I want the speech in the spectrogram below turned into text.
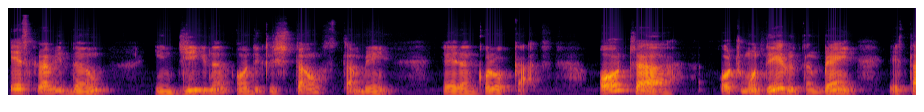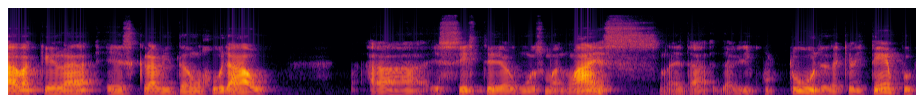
escravidão indigna, onde cristãos também eram colocados. Outra, outro modelo também estava aquela escravidão rural. Ah, Existem alguns manuais né, da, da agricultura daquele tempo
